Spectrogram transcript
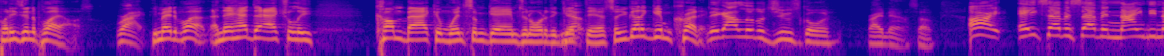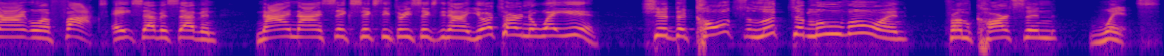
but he's in the playoffs. Right. He made the playoffs. And they had to actually come back and win some games in order to get yep. there. So you got to give them credit. They got a little juice going right now. So, all right, 877 99 on Fox, 877 996 6369. Your turn to weigh in. Should the Colts look to move on from Carson Wentz?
